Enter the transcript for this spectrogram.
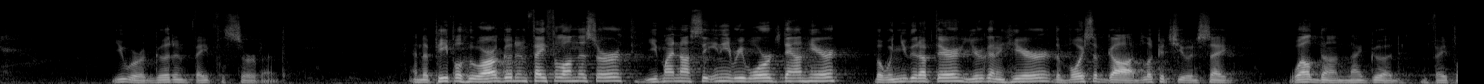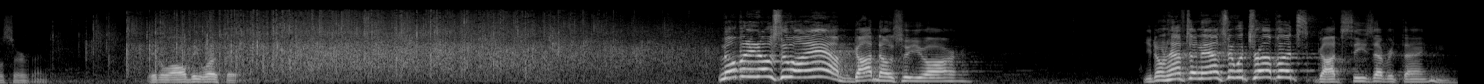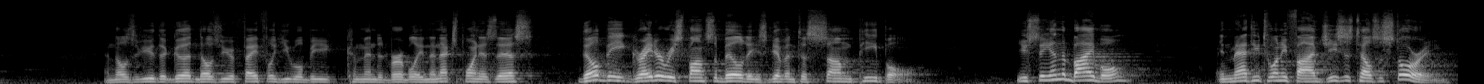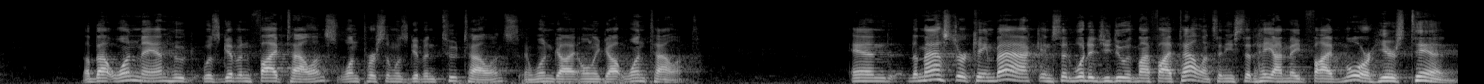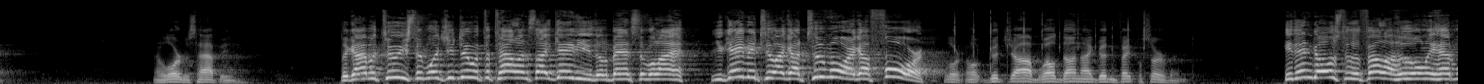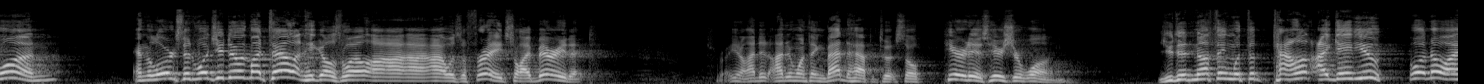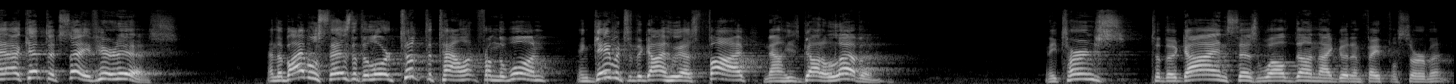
You were a good and faithful servant. And the people who are good and faithful on this earth, you might not see any rewards down here, but when you get up there, you're going to hear the voice of God look at you and say, Well done, thy good and faithful servant. It'll all be worth it. Nobody knows who I am. God knows who you are. You don't have to announce it with trumpets. God sees everything. And those of you that are good, those of you are faithful, you will be commended verbally. And the next point is this there'll be greater responsibilities given to some people. You see, in the Bible, in Matthew 25, Jesus tells a story about one man who was given five talents, one person was given two talents, and one guy only got one talent. And the master came back and said, What did you do with my five talents? And he said, Hey, I made five more. Here's ten. And the Lord was happy. The guy with two, he said, What'd you do with the talents I gave you? The man said, Well, I, you gave me two, I got two more, I got four. Lord, oh, good job, well done, thy good and faithful servant. He then goes to the fellow who only had one, and the Lord said, What'd you do with my talent? He goes, Well, I, I, I was afraid, so I buried it. You know, I, did, I didn't want anything bad to happen to it, so here it is, here's your one. You did nothing with the talent I gave you? Well, no, I, I kept it safe. Here it is. And the Bible says that the Lord took the talent from the one and gave it to the guy who has five. Now he's got 11. And he turns to the guy and says, Well done, thy good and faithful servant.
